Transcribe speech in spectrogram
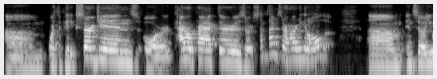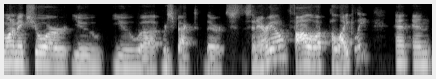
um, orthopedic surgeons or chiropractors, or sometimes they're hard to get a hold of. Um, and so you want to make sure you you uh, respect their scenario, follow up politely, and and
